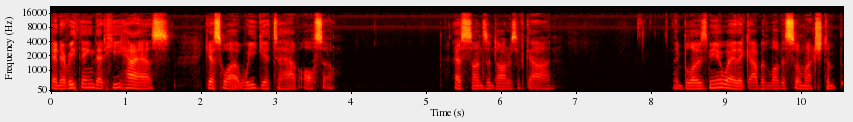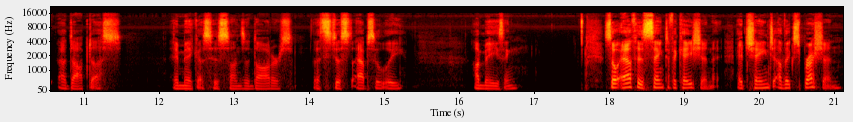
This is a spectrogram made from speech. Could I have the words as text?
and everything that he has, guess what? We get to have also as sons and daughters of God. It blows me away that God would love us so much to adopt us and make us his sons and daughters. That's just absolutely amazing. So, F is sanctification, a change of expression.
